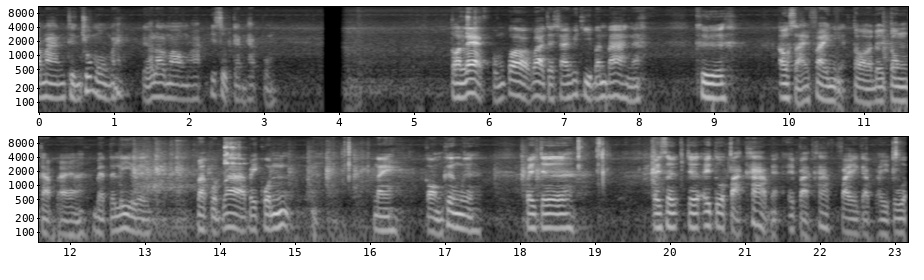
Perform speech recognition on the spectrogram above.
ประมาณถึงชั่วโมงไหม เดี๋ยวเรามองมาพิสูจน์กันครับผม ตอนแรกผมก็ว่าจะใช้วิธีบ้านๆนะ คือเอาสายไฟเนี่ยต่อโดยตรงกับแบตเตอรี่เลย ปรากฏว่าไปค้นในกล่องเครื่องมือ ไปเจอ ไปเจอไอตัวปากคาบเนี่ยไอปากคาบไฟกับไอตัว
